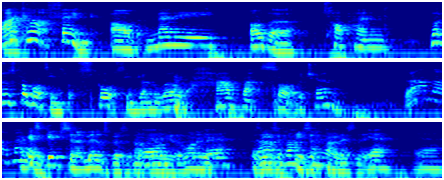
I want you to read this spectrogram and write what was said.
I can't think of many other top end, not just football teams, but sports teams around the world that have that sort of a chairman. There aren't that many. I guess Gibson at Middlesbrough is about the only other one, isn't yeah, it? Because he's a he's a fan, isn't he? Yeah, yeah.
